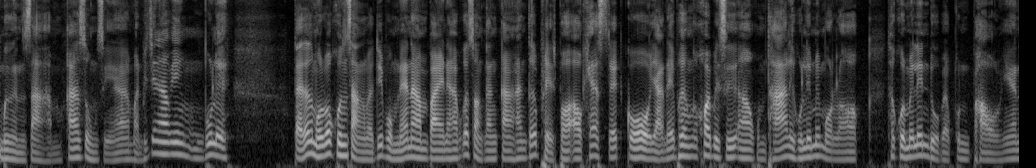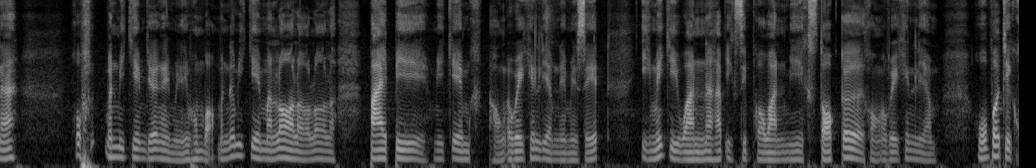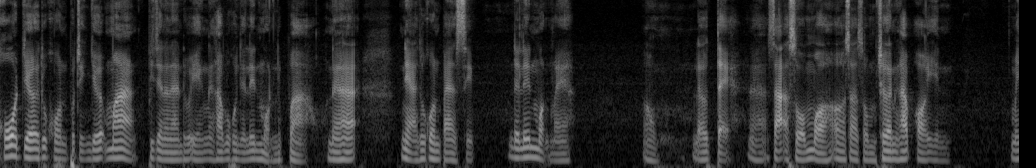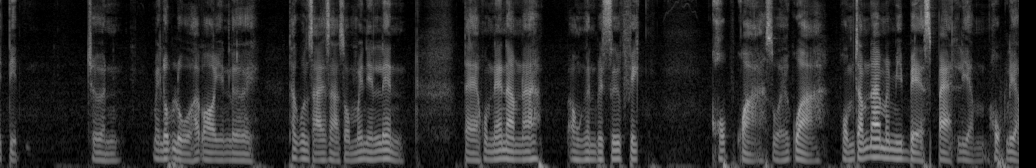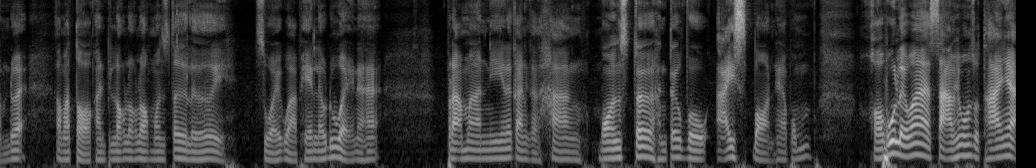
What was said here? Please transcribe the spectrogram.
หมื่นสามค่าส่งสียเหมือนพิจารณาเอาเองผมพูดเลย แต่ถ้าสมมติว่าคุณสั่งแบบที่ผมแนะนำไปนะครับ ก็สั่งกลางๆ Hunter p r e พอเอาแค่ Straight Go อยากได้เพิ่มก็ค่อยไปซื้อเอาผมท้าเลยคุณเล่นไม่หมดหรอก ถ้าคุณไม่เล่นดูแบบคุณเผาอย่างเงี้ยนะเพราะมันมีเกมเยอะไงเหมือนที่ผมบอกมันก็มีเกมมาล่อเราล่อเราปลายปีมีเกมของ Awaken Realm Nemesis อีกไม่กี่วันนะครับ อีก 10 กว่าวันมี Stalker ของ Awaken Realm โหโปรเจกต์โคตรเยอะทุกคนโปรเจกต์เยอะมากพิจารณาดูเองนะครับว่าคุณจะเล่นหมดหรือเปล่านะฮะเนี่ยทุกคน 80 ได้เล่นหมดไหม อแล้วแต่นะสะสมหรอเออสะสมเชิญครับ all in ไม่ติดเชิญไม่ลบหลู่ครับ all in เลย ถ้าคุณสายสะสมไม่เน้นเล่น แต่ผมแนะนำนะ เอาเงินไปซื้อฟิกครบกว่าสวยกว่า ผมจำได้มันมีเบสแปดเหลี่ยมหกเหลี่ยมด้วย เอามาต่อกันเป็นล็อกล็อกล็อกมอนสเตอร์เลย สวยกว่าเพนแล้วด้วยนะฮะประมาณนี้แล้วกันกับทาง Monster Hunter World Iceborne นะครับผม ขอพูดเลยว่า3ชั่วโมงสุดท้ายเนี่ย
